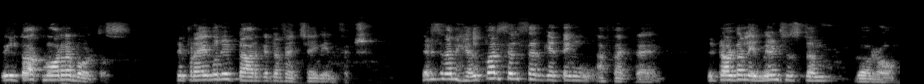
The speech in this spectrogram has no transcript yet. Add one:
We'll talk more about this. The primary target of HIV infection. That is when helper cells are getting affected, the total immune system go wrong.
